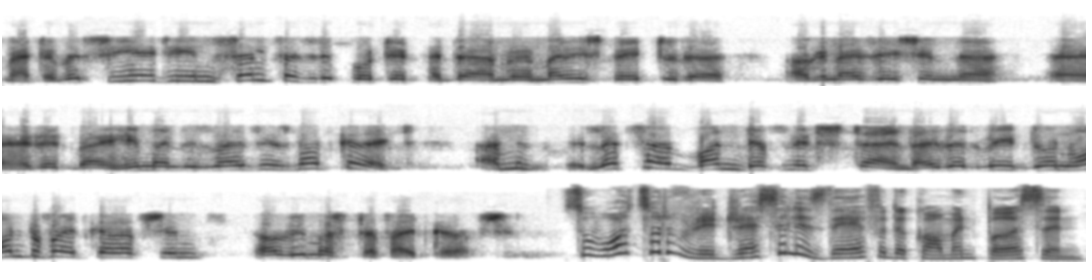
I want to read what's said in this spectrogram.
matter, where CAG himself has reported that the money is paid to the organization uh, uh, headed by him and his wife is not correct. I mean, let's have one definite stand. Either we don't want to fight corruption or we must fight corruption. So, what sort of redressal is there for the common person?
